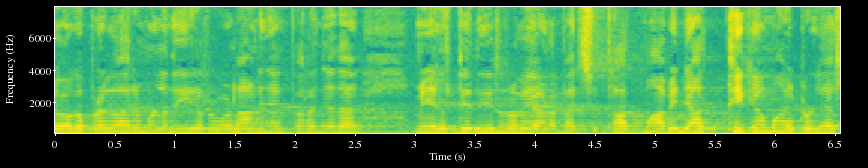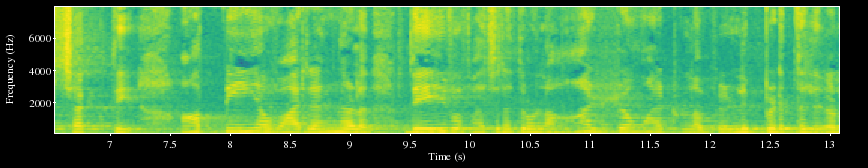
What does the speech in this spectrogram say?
രോഗപ്രകാരമുള്ള നീരുറവുകളാണ് ഞാൻ പറഞ്ഞത്. മേലത്തെ നീരുറവയാണ് പരിശുദ്ധാത്മാവിന്റെ അധികമായിട്ടുള്ള ശക്തി ആത്മീയ വരങ്ങൾ ദൈവവചനത്തിലുള്ള ആഴമായിട്ടുള്ള വെളിപ്പെടുത്തലുകൾ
